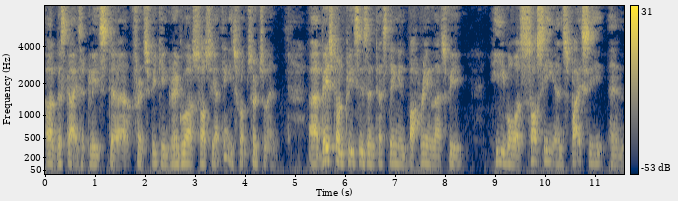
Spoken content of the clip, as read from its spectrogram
Uh, this guy is at least uh, French speaking, Gregoire Saucy. I think he's from Switzerland. Uh, based on preseason testing in Bahrain last week, he was saucy and spicy and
